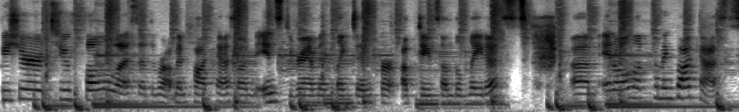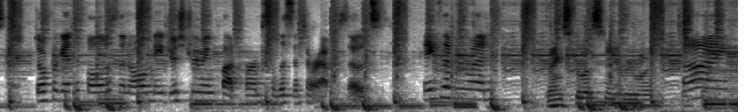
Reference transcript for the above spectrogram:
Be sure to follow us at the Rotman podcast on Instagram and LinkedIn for updates on the latest um, and all upcoming podcasts. Don't forget to follow us on all major streaming platforms to listen to our episodes. Thanks, everyone. Thanks for listening, everyone. Bye.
